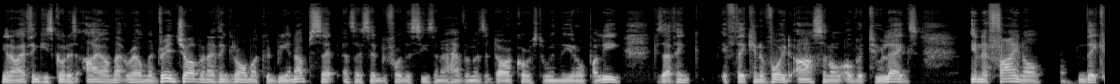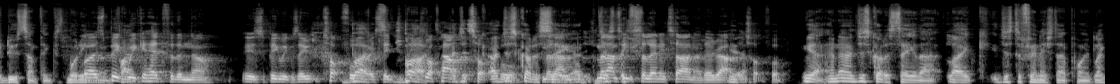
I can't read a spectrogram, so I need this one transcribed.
You know I think he's got his eye on that Real Madrid job, and I think Roma could be an upset. As I said before the season, I have them as a dark horse to win the Europa League because I think if they can avoid Arsenal over two legs in a final, they could do something. Because Mourinho. Well, it's a big week ahead for them now. It's a big week because they top four. But, they, but drop out I just, the top four. I just got to say, if Milan beat Salernitana, they're out yeah. of the top four. Yeah, and I just got to say that, like, just to finish that point, like,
